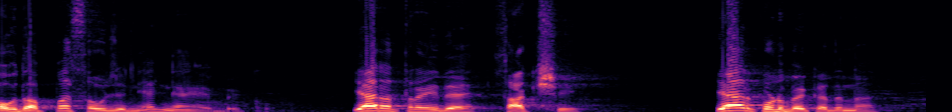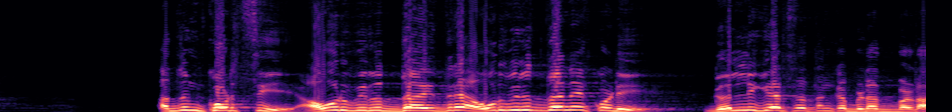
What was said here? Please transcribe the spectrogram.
ಹೌದಪ್ಪ ಸೌಜನ್ಯ ನ್ಯಾಯ ಬೇಕು. ಯಾರ ಹತ್ರ ಇದೆ ಸಾಕ್ಷಿ? ಯಾರು ಕೊಡ್ಬೇಕು ಅದನ್ನ? ಅದನ್ನ ಕೊಡ್ಸಿ. ಅವ್ರ ವಿರುದ್ಧ ಇದ್ರೆ ಅವ್ರ ವಿರುದ್ಧನೇ ಕೊಡಿ. ಗಲ್ಲಿಗೇರ್ಸೋ ತನಕ ಬಿಡೋದು ಬೇಡ.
